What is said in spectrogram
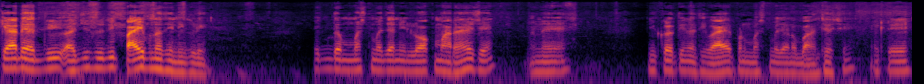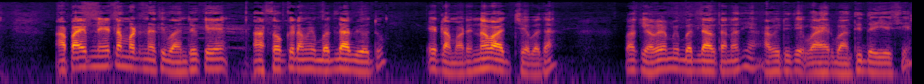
ક્યારે હજી હજી સુધી પાઇપ નથી નીકળી. એકદમ મસ્ત મજાની લોકમાં રહે છે અને નીકળતી નથી, વાયર પણ મસ્ત મજાનો બાંધ્યો છે. એટલે આ પાઇપને એટલા માટે નથી બાંધ્યો કે આ સોકેટ અમે બદલાવ્યું હતું, એટલા માટે. નવા જ છે બધા. બાકી હવે અમે બદલાવતા નથી. આવી રીતે વાયર બાંધી દઈએ છીએ.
